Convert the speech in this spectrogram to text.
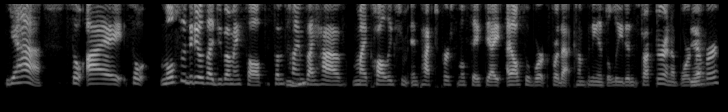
Yeah. So I so most of the videos I do by myself. Sometimes mm-hmm. I have my colleagues from Impact Personal Safety. I, I also work for that company as a lead instructor and a board yeah. member.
